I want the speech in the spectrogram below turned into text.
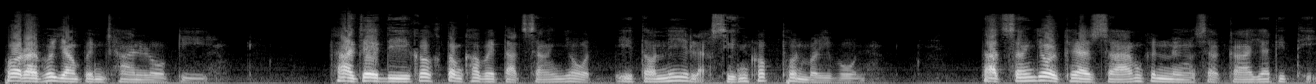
เพราะอะไรเพราะยังเป็นฌานโลกีถ้าใจดีก็ต้องเข้าไปตัดสังโยชน์อีตอนนี้แหละศีลครบถ้วนบริบูรณ์ ตัดสังโยชน์แค่สามขึ้นหนึ่งสกายทิฏฐิ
